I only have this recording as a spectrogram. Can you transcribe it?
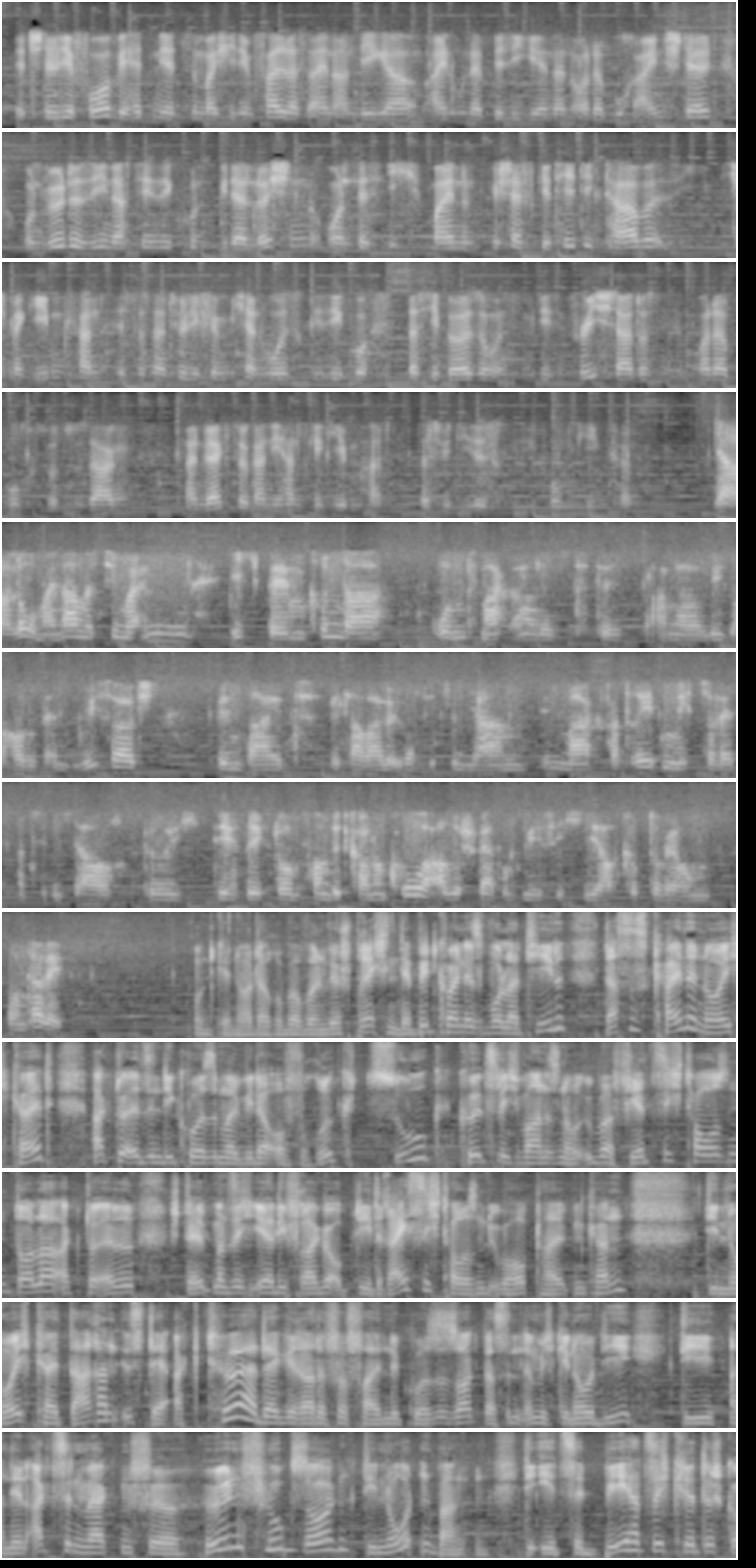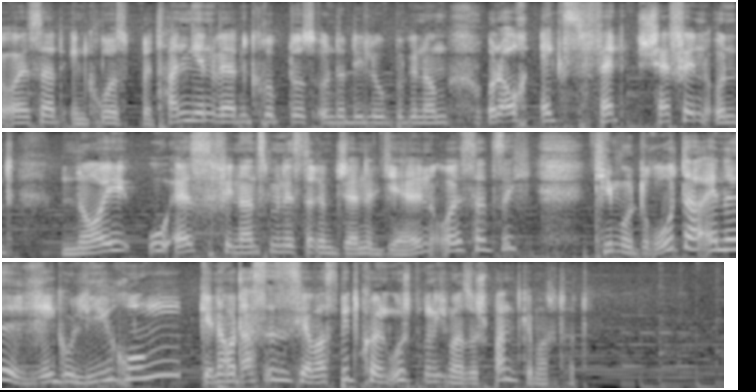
Jetzt stell dir vor, wir hätten jetzt zum Beispiel den Fall, dass ein Anleger 100 billige in ein Orderbuch einstellt und würde sie nach 10 Sekunden wieder löschen und bis ich mein Geschäft getätigt habe, sie nicht mehr geben kann, ist das natürlich für mich ein hohes Risiko, dass die Börse uns mit diesem Free-Status in dem Orderbuch sozusagen ein Werkzeug an die Hand gegeben hat, dass wir dieses Risiko umgehen können. Ja, hallo, mein Name ist Timo Emden. Ich bin Gründer und Marktanalyst des Analysehauses Emden Research bin seit mittlerweile über 14 Jahren im Markt vertreten, nicht zuletzt natürlich auch durch die Entwicklung von Bitcoin und Co., also schwerpunktmäßig hier auf Kryptowährungen unterwegs. Und genau darüber wollen wir sprechen. Der Bitcoin ist volatil, das ist keine Neuigkeit. Aktuell sind die Kurse mal wieder auf Rückzug. Kürzlich waren es noch über 40.000 Dollar. Aktuell stellt man sich eher die Frage, ob die 30.000 überhaupt halten kann. Die Neuigkeit daran ist der Akteur, der gerade für fallende Kurse sorgt. Das sind nämlich genau die, die an den Aktienmärkten für Höhenflug sorgen, die Notenbanken. Die EZB hat sich kritisch geäußert. In Großbritannien werden Kryptos unter die Lupe genommen. Und auch Ex-Fed-Chefin und neu-US-Finanzministerin Finanzministerin Janet Yellen äußert sich. Timo, droht da eine Regulierung? Genau das ist es ja, was Bitcoin ursprünglich mal so spannend gemacht hat.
